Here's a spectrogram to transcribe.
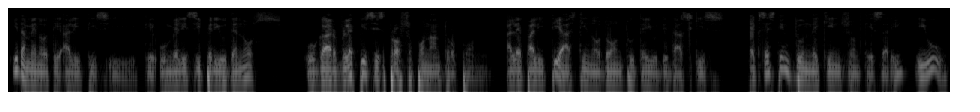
είδαμεν ότι αλήτηση και ουμελisi περιουδενός, ουγαρ βλέπεις εις πρόσωπον άνθρωπων, ale παλιτίας την οδόν του Θεού διδάσκεις, εξεστήν τούν εκίνσον κέσαρι, ιού,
